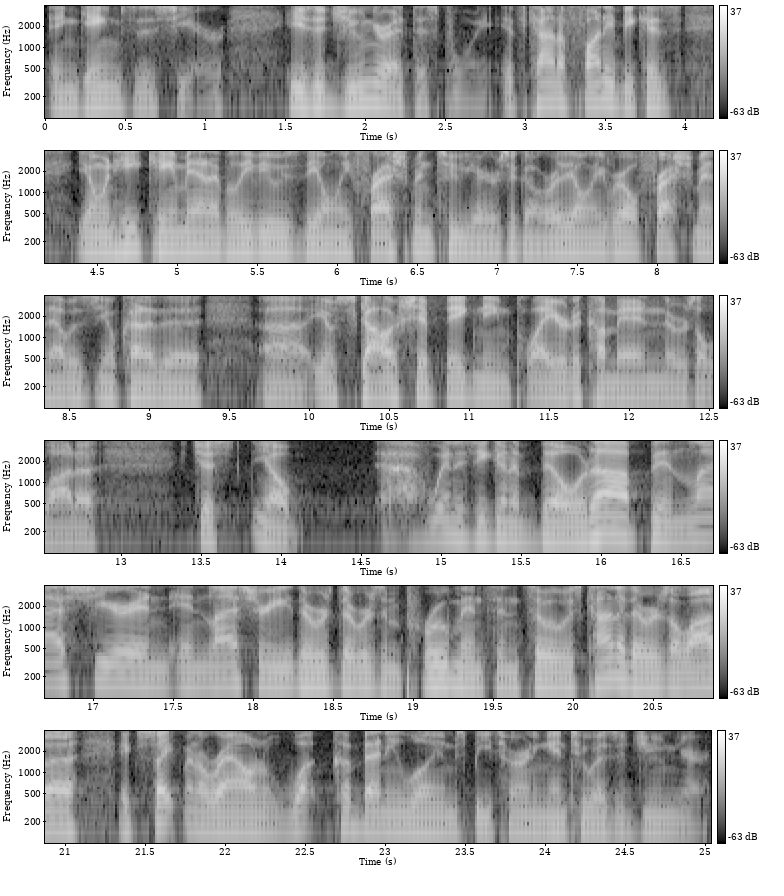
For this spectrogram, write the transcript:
in games this year. He's a junior at this point. It's kind of funny because you know when he came in, I believe he was the only freshman two years ago, or the only real freshman that was you know kind of the uh, you know scholarship big name player to come in. There was a lot of just you know Uh, when is he going to build up? And last year and, and last year he, there was there was improvements, and so it was kind of there was a lot of excitement around what could Benny Williams be turning into as a junior.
